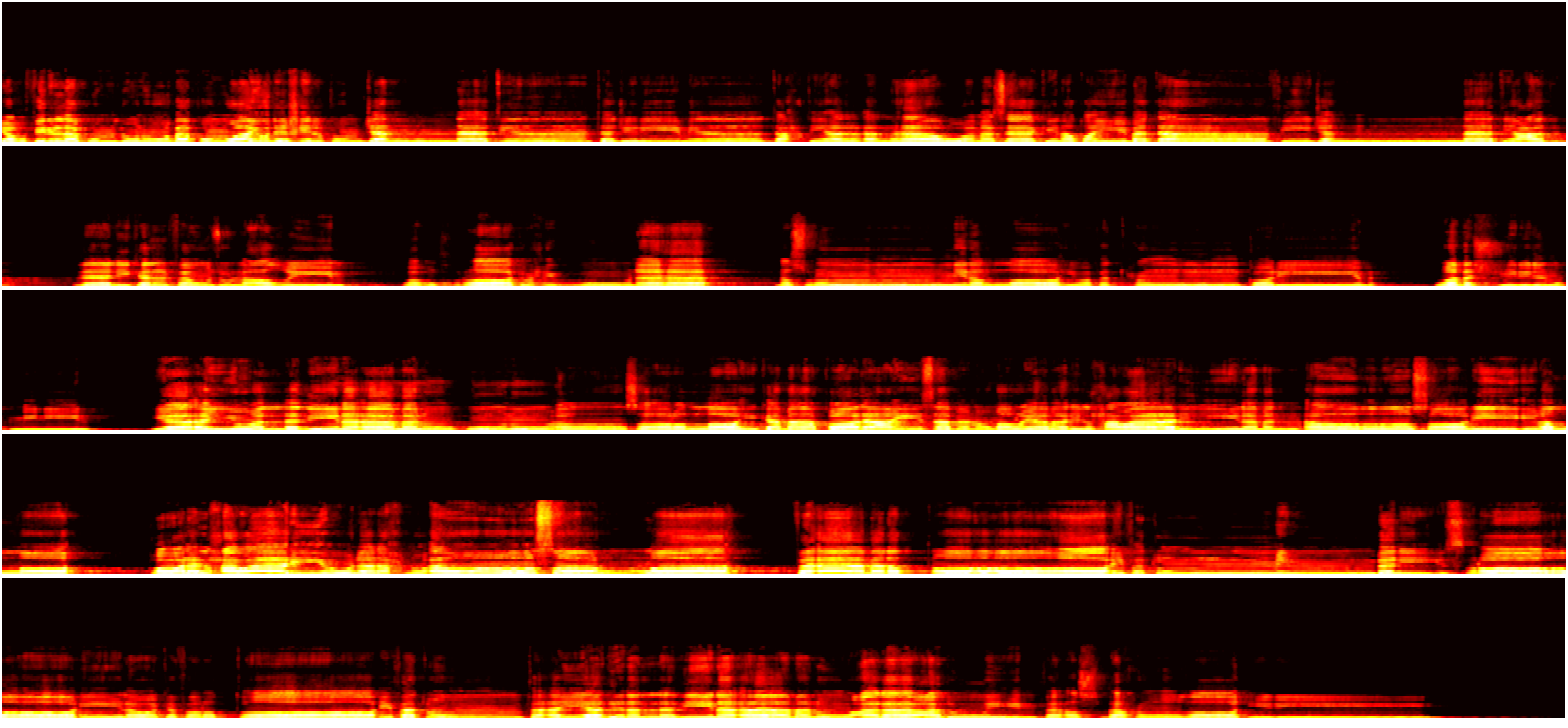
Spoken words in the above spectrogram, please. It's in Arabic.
يغفر لكم ذنوبكم ويدخلكم جنات تجري من تحتها الأنهار ومساكن طيبة في جنات عدن. ذلك الفوز العظيم. وأخرى تحبونها. نصر من الله وفتح قريب. وبشر المؤمنين. يا أيها الذين آمنوا كونوا أنصار الله كما قال عيسى ابن مريم للحواريين من أنصاري إلى الله. قال الحواريون نحن أنصار الله. فامنت طائفه من بني إسرائيل وكفرت طائفه فأيدنا الذين آمنوا على عدوهم فأصبحوا ظاهرين.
